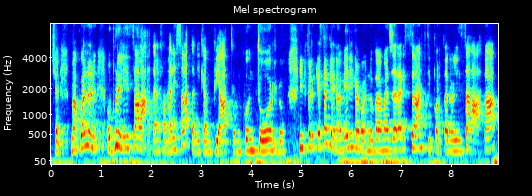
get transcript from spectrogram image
Cioè, ma quello oppure l'insalata mi fa ma l'insalata mica è un piatto è un contorno perché sai che in America quando vai a mangiare al ristorante ti portano l'insalata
